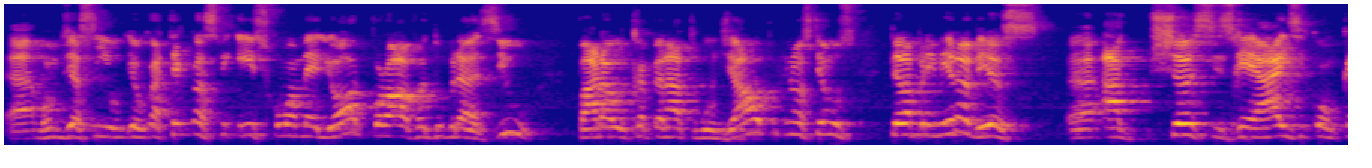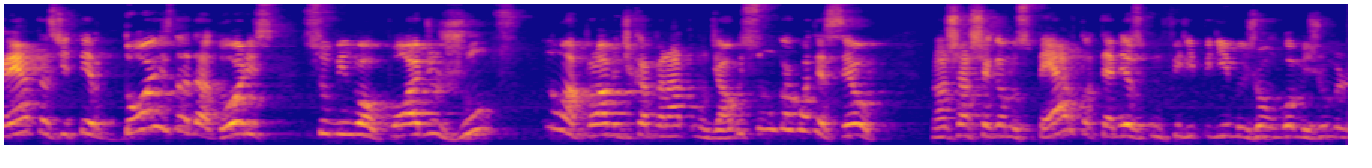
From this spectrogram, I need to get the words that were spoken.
ah, vamos dizer assim, eu até classifiquei isso como a melhor prova do Brasil para o Campeonato Mundial, porque nós temos pela primeira vez uh, chances reais e concretas de ter dois nadadores subindo ao pódio juntos numa prova de Campeonato Mundial. Isso nunca aconteceu. Nós já chegamos perto, até mesmo com Felipe Lima e João Gomes Júnior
